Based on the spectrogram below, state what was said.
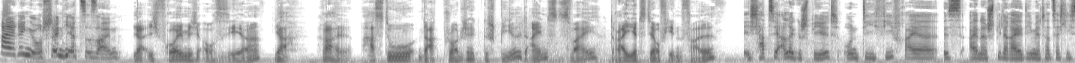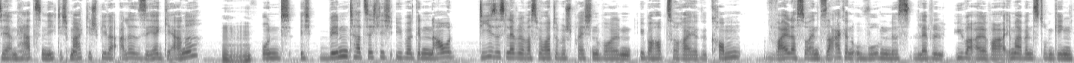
Hi Ringo, schön hier zu sein. Ja, ich freue mich auch sehr. Ja, Rahel, hast du Dark Project gespielt? Eins, zwei, drei jetzt ja auf jeden Fall. Ich habe sie alle gespielt und die Thief-Reihe ist eine Spielereihe, die mir tatsächlich sehr am Herzen liegt. Ich mag die Spiele alle sehr gerne Mhm. Und ich bin tatsächlich über genau dieses Level, was wir heute besprechen wollen, überhaupt zur Reihe gekommen, weil das so ein sagenumwobenes Level überall war. Immer wenn es darum ging,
